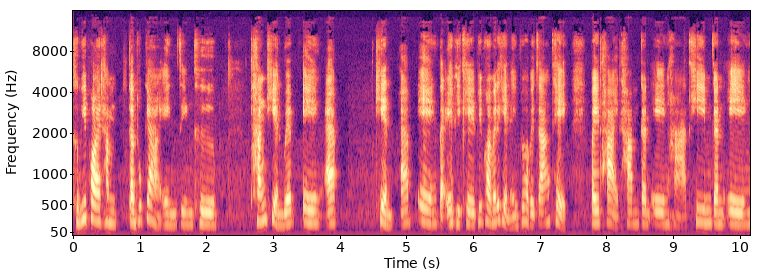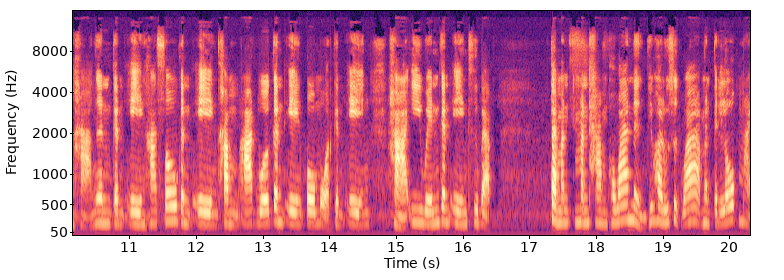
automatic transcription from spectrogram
คือพี่พลอยทำกันทุกอย่างเองจริงคือ ทั้งเขียนเว็บเองแอป เขียนแอปเอง แต่ APK พี่พลอยไม่ได้เขียนเอง พี่พลอยไปจ้าง tech ไปถ่ายทำกันเอง หาทีมกันเอง หาเงินกันเอง hustle กันเองทำ artwork กันเอง โปรโมทกันเอง หาอีเวนต์กันเองคือแบบ แต่มันมันทำเพราะว่าหนึ่งพี่พลอยรู้สึกว่ามันเป็นโลกใหม่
